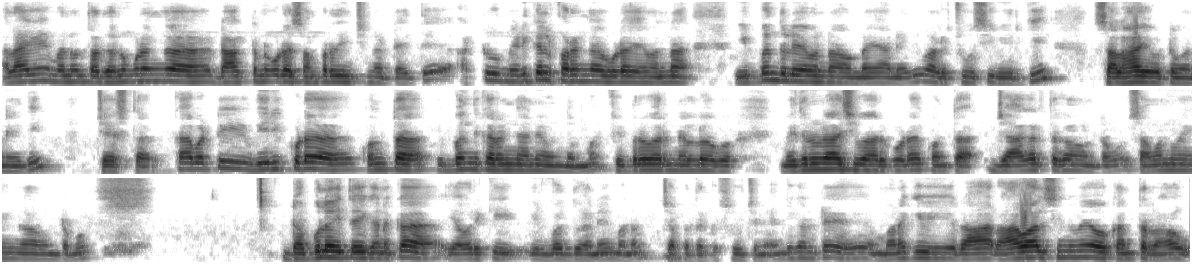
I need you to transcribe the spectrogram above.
అలాగే మనం తదనుగుణంగా డాక్టర్ని కూడా సంప్రదించినట్టయితే అటు మెడికల్ పరంగా కూడా ఏమన్నా ఇబ్బందులు ఏమన్నా ఉన్నాయా అనేది వాళ్ళు చూసి వీరికి సలహా ఇవ్వటం అనేది చేస్తారు. కాబట్టి వీరికి కూడా కొంత ఇబ్బందికరంగానే ఉందమ్మా. ఫిబ్రవరి నెలలో మిథున రాశి వారు కూడా కొంత జాగ్రత్తగా ఉంటాము సమన్వయంగా ఉంటాము. డబ్బులు అయితే గనక ఎవరికి ఇవ్వద్దు అనే మనం చెప్పదగ్గ సూచన. ఎందుకంటే మనకి రా రావాల్సినవే ఒకంత రావు.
